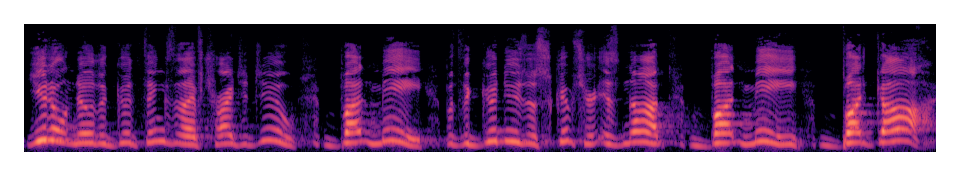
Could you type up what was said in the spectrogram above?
You don't know the good things that I've tried to do, but me. But the good news of Scripture is not but me, but God.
